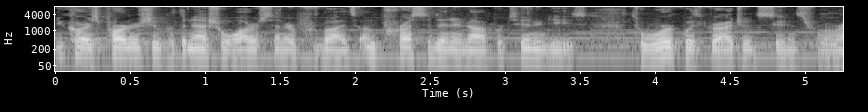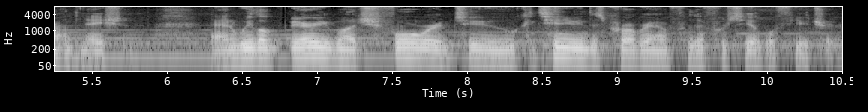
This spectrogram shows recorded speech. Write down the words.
UCAR's partnership with the National Water Center provides unprecedented opportunities to work with graduate students from around the nation. And we look very much forward to continuing this program for the foreseeable future.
